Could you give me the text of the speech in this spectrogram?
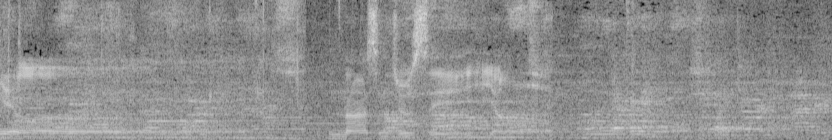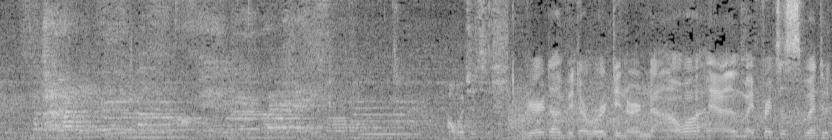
Yeah. Nice and juicy. Yum. How much is? We are done with our dinner now, and my friend just went to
